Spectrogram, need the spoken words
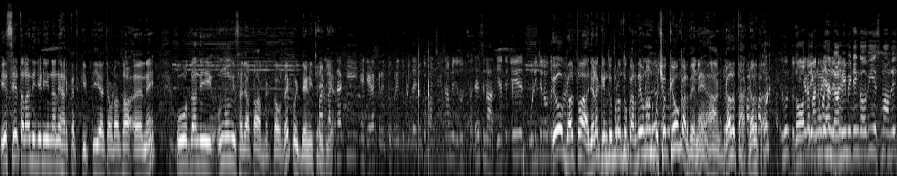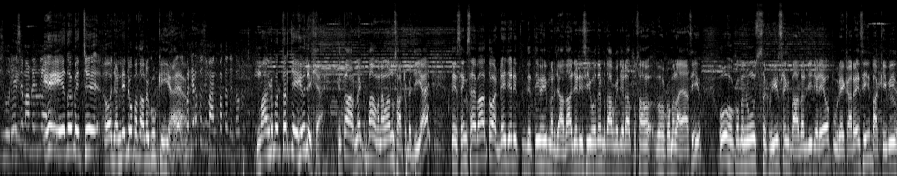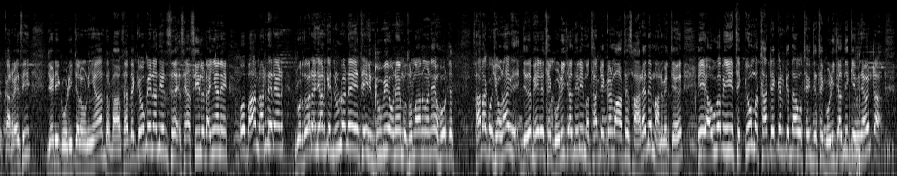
ਇਸੇ ਤਰ੍ਹਾਂ ਦੀ ਜਿਹੜੀ ਇਹਨਾਂ ਨੇ ਹਰਕਤ ਕੀਤੀ ਆ ਚੌੜਾ ਸਾਹਿਬ ਨੇ ਉਹ ਉਦਾਂ ਦੀ ਉਹਨੂੰ ਵੀ ਸਜ਼ਾ ਧਾਰਮਿਕ ਤੌਰ ਤੇ ਕੋਈ ਦੇਣੀ ਚਾਹੀਦੀ ਆ। ਲੱਗਦਾ ਕਿ ਇਹ ਜਿਹੜਾ ਕ੍ਰਿਤੂ ਪ੍ਰਿਤੂ ਕੀਤਾ ਕਿਉਂਕਿ ਪੰਜ ਸਿੰਘ ਸਾਹਿਬ ਨੇ ਜਦੋਂ ਸਜ਼ਾ ਸੁਣਾਤੀ ਹੈ ਤੇ ਇਹ ਗੋਲੀ ਚਲਾਉਣ ਇਹ ਉਹ ਗਲਤ ਆ ਜਿਹੜਾ ਕਿੰਤੂ ਪਰੰਤੂ ਕਰਦੇ ਉਹਨਾਂ ਨੂੰ ਪੁੱਛੋ ਕਿਉਂ ਕਰਦੇ ਨੇ? ਹਾਂ ਗਲਤ ਆ ਗਲਤ ਆ। ਹੁਣ ਤੁਸੀਂ ਜਿਹੜਾ ਮੰਗ ਪੱਤਰ ਹੰਗਾਮੀ ਮੀਟਿੰਗ ਉਹ ਵੀ ਇਸ ਮਾਮਲੇ 'ਚ ਹੋ ਰਹੀ ਇਸ ਮਾਮਲੇ ਨੂੰ ਲੈ ਇਹ ਇਹਦੇ ਵਿੱਚ ਉਹ ਏਜੰਡੇ 'ਚੋਂ ਪਤਾ ਲੱਗੂ ਕੀ ਹੈ। ਪਰ ਜਿਹੜਾ ਤੁਸੀਂ ਮੰਗ ਪੱਤਰ ਦਿੱਤਾ ਉਹਦੇ ਵਿੱਚ ਮੰਗ ਪੱਤਰ 'ਚ ਇਹੋ ਲਿਖਿਆ ਕਿ ਧਾਰਮਿਕ ਭਾਵਨਾਵਾਂ ਨੂੰ ਸੱਟ ਵੱਜੀ ਹੈ। ਤੇ ਸਿੰਘ ਸਾਹਿਬਾ ਤੁਹਾਡੇ ਜਿਹੜੀ ਦਿੱਤੀ ਹੋਈ ਮਰਜ਼ਾਦਾ ਜਿਹੜੀ ਸੀ ਉਹਦੇ ਮੁਤਾਬਕ ਜਿਹੜਾ ਤੁਸੀਂ ਹੁਕਮ ਲਾਇਆ ਸੀ ਉਹ ਹੁਕਮ ਨੂੰ ਸੁਖਵੀਰ ਸਿੰਘ ਬਾਦਲ ਜੀ ਜਿਹੜੇ ਉਹ ਪੂਰੇ ਕਰ ਰਹੇ ਸੀ ਬਾਕੀ ਵੀ ਕਰ ਰਹੇ ਸੀ। ਜਿਹੜੀ ਗੋਲੀ ਚਲਾਉਣੀ ਆ ਦਰਬਾਰ ਸਾਹਿਬ ਤੇ ਕਿਉਂਕਿ ਇਹਨਾਂ ਦੀਆਂ ਸਿ- ਸਿਆਸੀ ਲੜਾਈਆਂ ਨੇ ਉਹ ਬਾਹਰ ਲੜਦੇ ਰਹਿਣ। ਗੁਰਦੁਆਰੇ ਜਾਣ ਕੇ ਜ਼ਰੂਰ ਲੜਨੇ ਇੱਥੇ ਹਿੰਦੂ ਵੀ ਆਉਣੇ ਮੁਸਲਮਾਨ ਵੀ ਆਉਣੇ ਹੋਰ ਜ- ਸਾਰਾ ਕੁਝ ਆਉਣਾ ਜਦੋਂ ਫਿਰ ਇੱਥੇ ਗੋਲੀ ਚੱਲਦੀ ਰਹੀ ਮੱਥਾ ਟੇਕਣ ਵਾਸਤੇ ਸਾਰਿਆਂ ਦੇ ਮਨ ਵਿੱਚ ਇਹ ਆਊਗਾ ਵੀ ਇੱਥੇ ਕਿਉਂ ਮੱਥਾ ਟੇਕਣ ਕਿੱਦਾਂ ਉੱਥੇ ਜਿੱਥੇ ਗੋਲੀ ਚੱਲਦੀ ਕਿਵੇਂ ਜਾਵੇ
